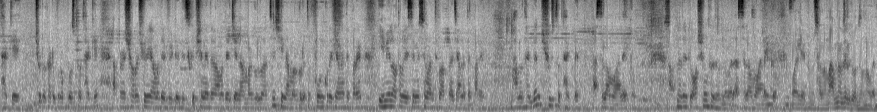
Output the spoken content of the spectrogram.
থাকে ছোটোখাটো কোনো প্রশ্ন থাকে, আপনারা সরাসরি আমাদের ভিডিও ডিসক্রিপশনে দেওয়া আমাদের যে নাম্বারগুলো আছে, সেই নাম্বারগুলোতে ফোন করে জানাতে পারেন ইমেল অথবা এস এম এর মাধ্যমে আপনারা জানাতে পারেন। ভালো থাকবেন, সুস্থ থাকবেন। আসসালামু আলাইকুম। আপনাদেরকে অসংখ্য ধন্যবাদ। আসসালামু আলাইকুম। ওয়ালাইকুম সালাম আপনাদেরকেও ধন্যবাদ।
